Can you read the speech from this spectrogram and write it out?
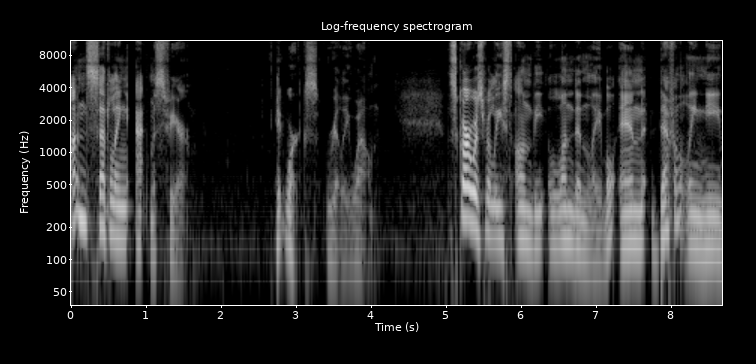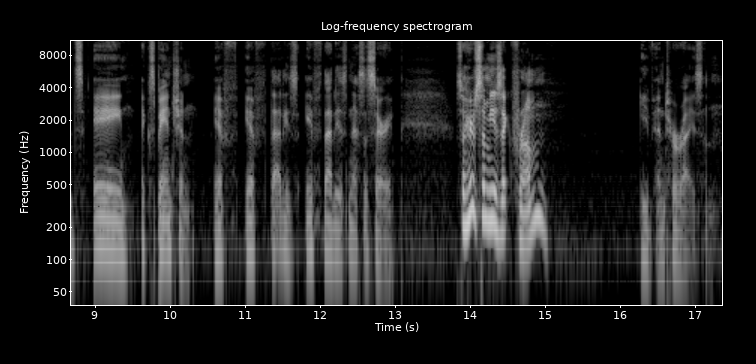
unsettling atmosphere. It works really well. The score was released on the London label and definitely needs a expansion if if that is if that is necessary. So here's some music from Event Horizon.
